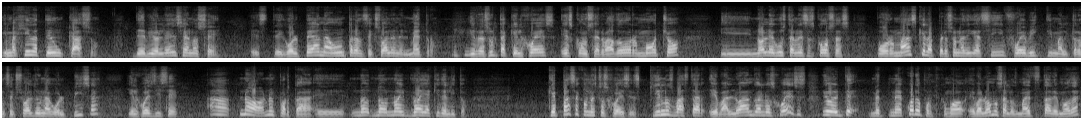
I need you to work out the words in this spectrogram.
imagínate un caso de violencia, no sé, este, golpean a un transexual en el metro y resulta que el juez es conservador, mocho y no le gustan esas cosas. Por más que la persona diga sí, fue víctima el transexual de una golpiza y el juez dice, ah, no, no importa, eh, no, no, no, hay, no hay aquí delito. ¿Qué pasa con estos jueces? ¿Quién los va a estar evaluando a los jueces? Digo, me, me acuerdo porque como evaluamos a los maestros está de moda,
